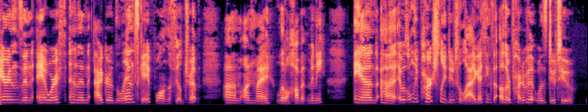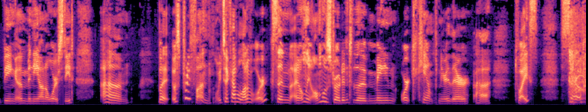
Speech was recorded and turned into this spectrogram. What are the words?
errands in Aworth and then aggroed the landscape while on the field trip um, on my little Hobbit Mini. And uh, it was only partially due to lag. I think the other part of it was due to being a mini on a war steed. Um, but it was pretty fun. We took out a lot of orcs, and I only almost rode into the main orc camp near there uh, twice. So,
